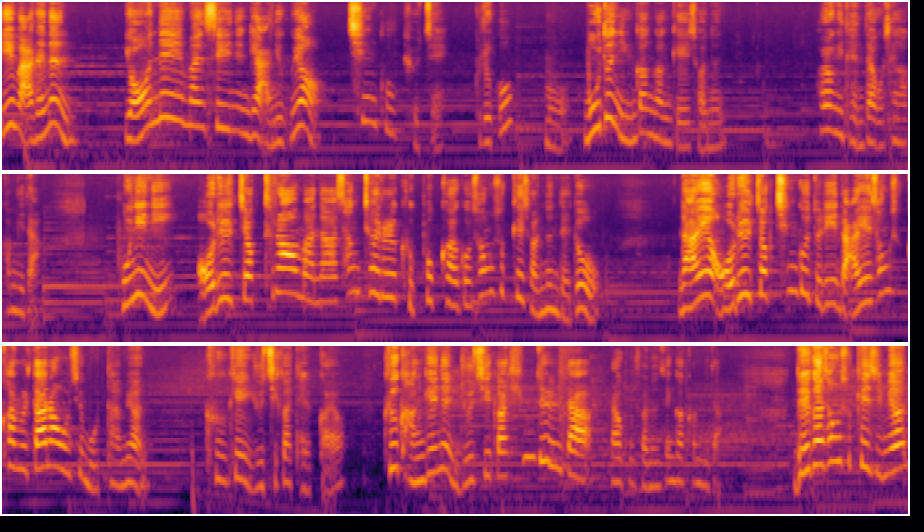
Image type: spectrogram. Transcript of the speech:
이 말에는 연애에만 쓰이는 게 아니고요. 친구, 교제, 그리고 뭐 모든 인간관계에 저는 허용이 된다고 생각합니다. 본인이 어릴 적 트라우마나 상처를 극복하고 성숙해졌는데도 나의 어릴 적 친구들이 나의 성숙함을 따라오지 못하면 그게 유지가 될까요? 그 관계는 유지가 힘들다라고 저는 생각합니다. 내가 성숙해지면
